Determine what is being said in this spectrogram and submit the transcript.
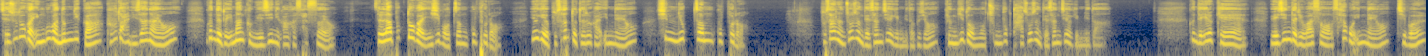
제주도가 인구가 늡니까? 그것도 아니잖아요. 근데도 이만큼 외진이 가가 샀어요. 전라북도가 25.9%, 여기에 부산도 들어가 있네요. 16.9%. 부산은 조정 대상 지역입니다. 그죠? 경기도 뭐 충북 다 조정 대상 지역입니다. 근데 이렇게 외진들이 와서 사고 있네요. 집을.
